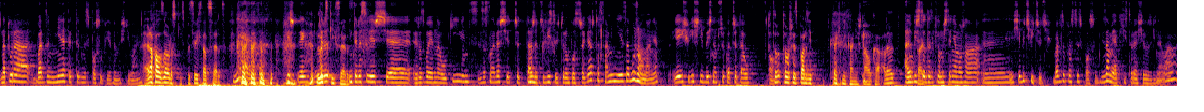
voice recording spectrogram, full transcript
natura w bardzo nieefektywny sposób je wymyśliła. Nie? Rafał Zaorski, specjalista od serc. Nie, to, wiesz, ludzkich serc. Interesujesz się rozwojem nauki, więc zastanawiasz się, czy ta mm. rzeczywistość, którą postrzegasz, czasami nie jest zaburzona. Nie? Jeśli, jeśli byś na przykład czytał. To, to już jest bardziej technika niż nauka, ale... Ale wiesz tak. co, do takiego myślenia można y, się wyćwiczyć w bardzo prosty sposób. Znamy jak historia się rozwinęła.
